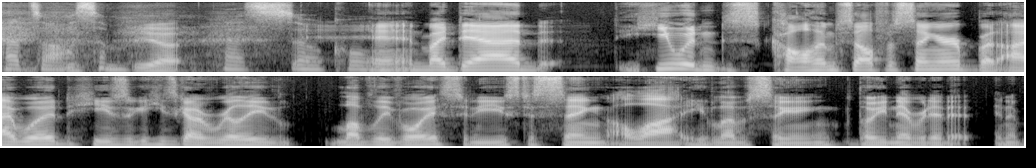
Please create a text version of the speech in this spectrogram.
That's awesome. yeah. That's so cool. And my dad, he wouldn't call himself a singer, but I would. He's he's got a really lovely voice, and he used to sing a lot. He loves singing, though he never did it in a,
